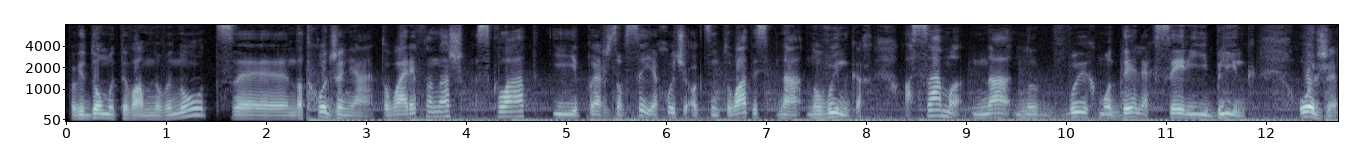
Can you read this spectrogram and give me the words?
повідомити вам новину. Це надходження товарів на наш склад. І перш за все, я хочу акцентуватись на новинках, а саме на нових моделях серії Blink. Отже,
